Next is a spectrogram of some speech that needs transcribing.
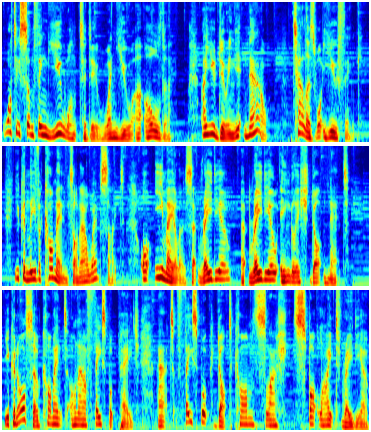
What is something you want to do when you are older? Are you doing it now? Tell us what you think. You can leave a comment on our website or email us at radio at radioenglish.net. You can also comment on our Facebook page at facebook.com slash spotlightradio.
